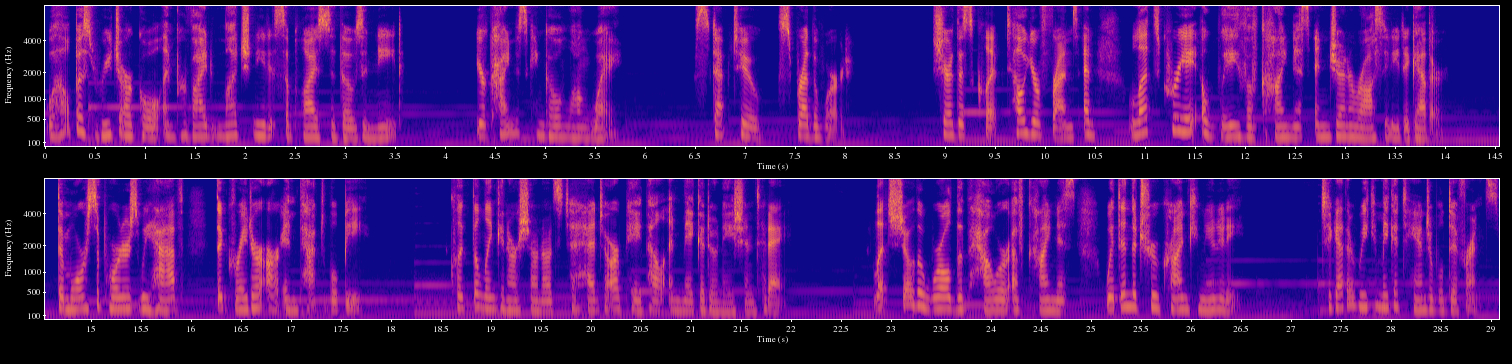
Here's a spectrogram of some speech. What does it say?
will help us reach our goal and provide much needed supplies to those in need. Your kindness can go a long way. Step two, spread the word. Share this clip, tell your friends, and let's create a wave of kindness and generosity together. The more supporters we have, the greater our impact will be. Click the link in our show notes to head to our PayPal and make a donation today. Let's show the world the power of kindness within the true crime community. Together, we can make a tangible difference.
